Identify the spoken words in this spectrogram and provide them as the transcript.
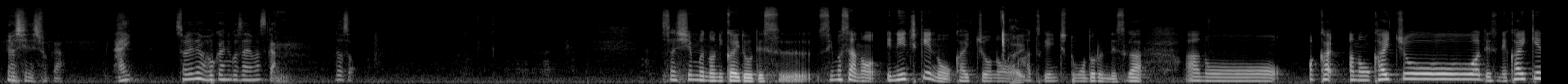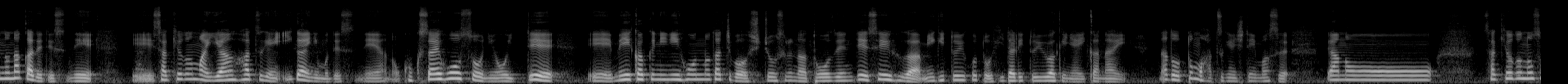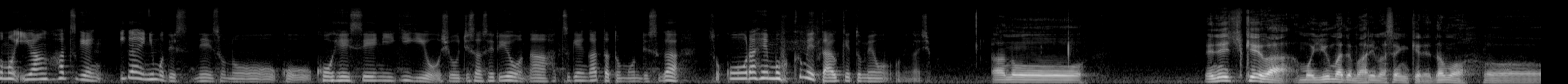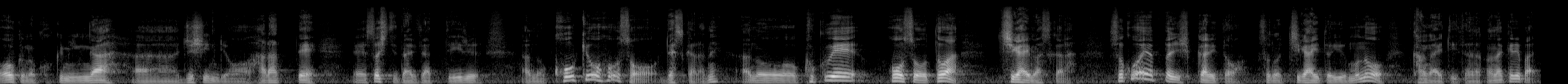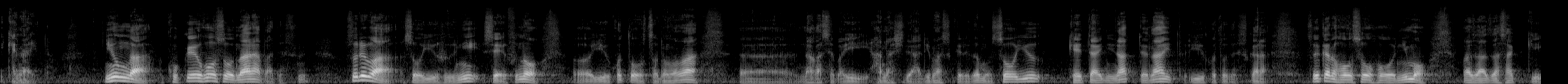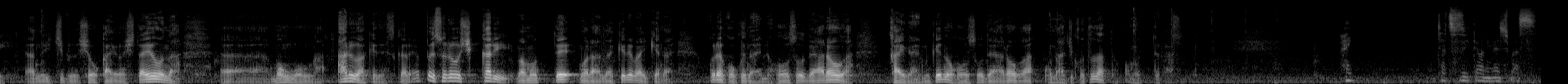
よろしいでしょうか。はい。それでは他にございますか？どうぞ朝日新聞の二階堂です。すみません、あの NHK の会長の発言にちょっと戻るんですが、はい、あのかあの会長はですね会見の中でですね、えー、先ほどのまあ慰安発言以外にもですねあの国際放送において、えー、明確に日本の立場を主張するのは当然で政府が右ということを左というわけにはいかないなどとも発言しています。であのー先ほどのその慰安発言以外にもですねそのこう公平性に疑義を生じさせるような発言があったと思うんですがそこら辺も含めた受け止めをお願いしますあの NHK はもう言うまでもありませんけれども多くの国民が受信料を払ってそして成り立っているあの公共放送ですからねあの国営放送とは違いますから。そこはやっぱりしっかりとその違いというものを考えていただかなければいけないと。日本が国営放送ならばですねそれはそういうふうに政府の言うことをそのまま流せばいい話でありますけれどもそういう形態になってないということですからそれから放送法にもわざわざさっきあの一部紹介をしたような文言があるわけですからやっぱりそれをしっかり守ってもらわなければいけないこれは国内の放送であろうが海外向けの放送であろうが同じことだと思っています。はい、じゃ続いてお願いします。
